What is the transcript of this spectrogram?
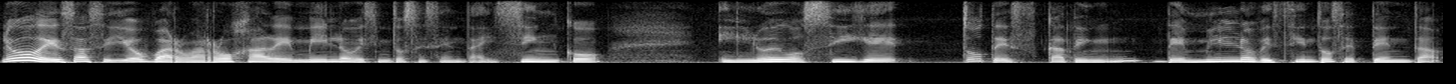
Luego de esa siguió Barbarroja de 1965 y luego sigue Toteskaten de 1970,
